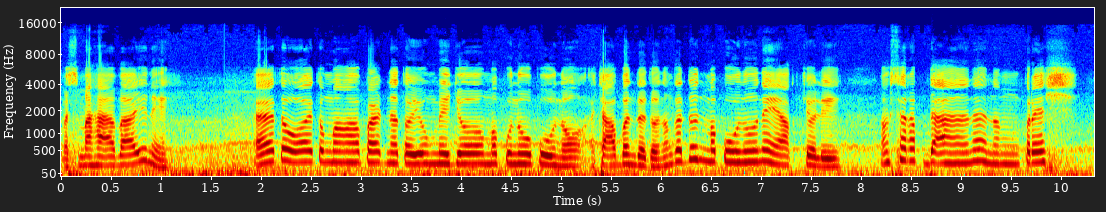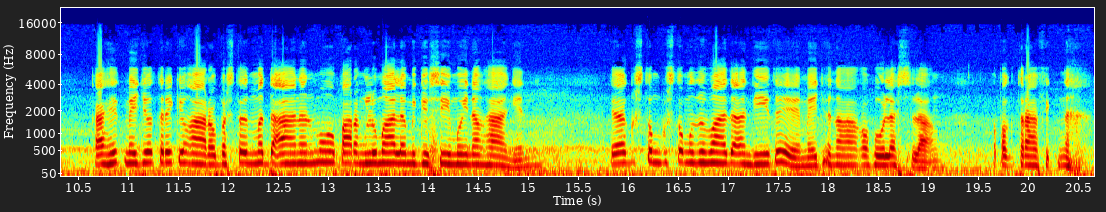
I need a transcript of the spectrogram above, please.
mas mahaba yun eh Eto, oh, itong mga part na to, yung medyo mapuno-puno, at saka banda doon. Hanggang doon, mapuno na eh, actually. Ang sarap daanan ng fresh. Kahit medyo trick yung araw, basta madaanan mo, parang lumalamig yung simoy ng hangin. Kaya gustong gusto kong dumadaan dito eh. Medyo nakakahulas lang kapag traffic na.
